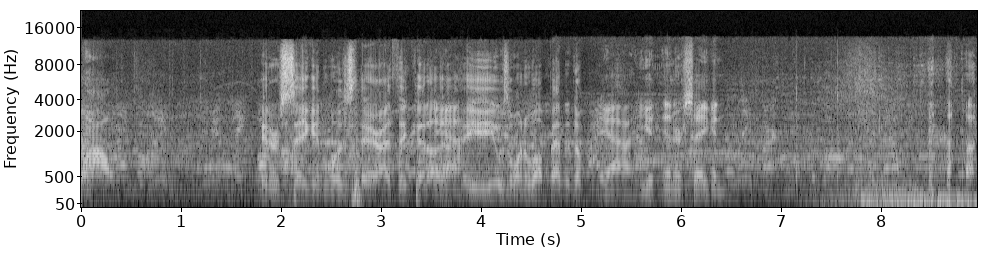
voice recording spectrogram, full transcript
Wow. Ittersagen was there. I think that uh, yeah. he, he, was the one who upended him. Yeah, Ittersagen.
